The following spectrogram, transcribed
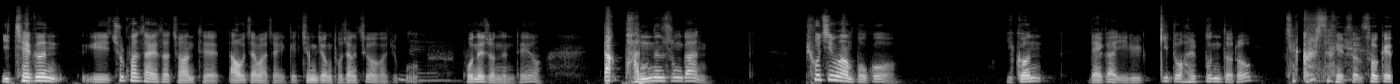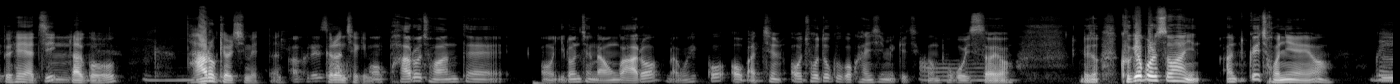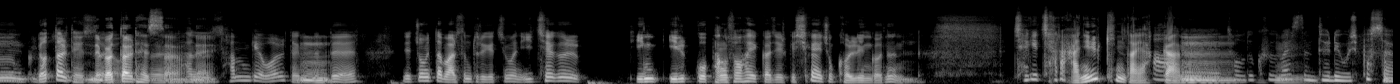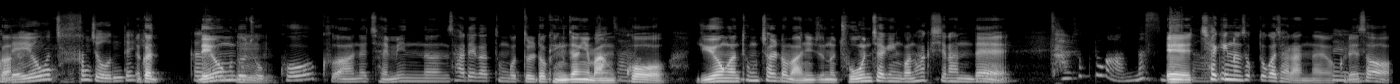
이 책은 이 출판사에서 저한테 나오자마자 이렇게 증정 도장 찍어가지고 네. 보내줬는데요. 딱 받는 순간 표지만 보고 이건 내가 읽기도 할 뿐더러 책걸상에서 소개도 해야지라고 음. 바로 결심했던 아, 그래서 그런 책입니다. 어, 바로 저한테 어, 이런 책 나온 거 알아?라고 했고, 어, 네. 마침 어, 저도 그거 관심 있게 지금 어. 보고 있어요. 그래서 그게 벌써 한꽤 전이에요. 네, 그몇달 그렇죠. 됐어요. 네, 몇 달 됐어요. 한 네. 3개월 됐는데 이제 좀 이따 말씀드리겠지만 이 책을 읽, 읽고 방송하기까지 이렇게 시간이 좀 걸린 거는 음. 책이 잘 안 읽힌다 약간 아, 네. 음. 저도 그 음. 말씀 드리고 싶었어요. 그러니까 내용은 참 좋은데 그러니까 약간, 내용도 음, 좋고 그 안에 재밌는 사례 같은 것들도 굉장히 많고 유용한 통찰도 많이 주는 좋은 책인 건 확실한데 네. 잘 속도가 안 났습니다. 예, 책 읽는 속도가 잘 안 나요. 네. 그래서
